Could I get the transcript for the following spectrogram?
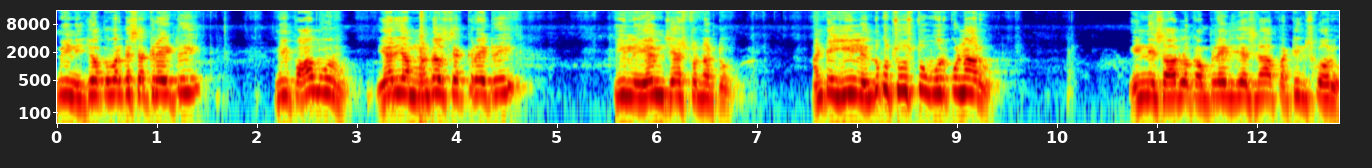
మీ నియోజకవర్గ సెక్రటరీ మీ పామూరు ఏరియా మండల సెక్రటరీ వీళ్ళు ఏం చేస్తున్నట్టు? అంటే వీళ్ళు ఎందుకు చూస్తూ ఊరుకున్నారు? ఎన్నిసార్లు కంప్లైంట్ చేసినా పట్టించుకోరు.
